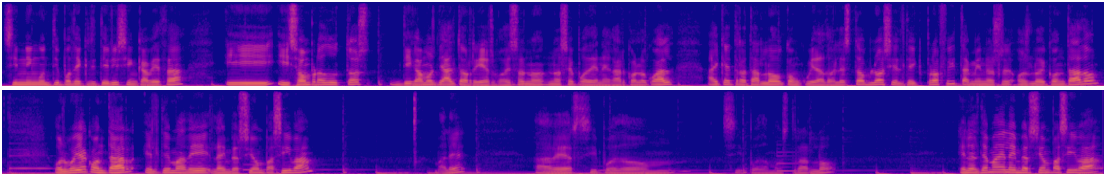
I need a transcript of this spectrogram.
sin ningún tipo de criterio y sin cabeza. Y, son productos, digamos, de alto riesgo. Eso no, se puede negar. Con lo cual hay que tratarlo con cuidado. El stop loss y el take profit también os, lo he contado. Os voy a contar el tema de la inversión pasiva. ¿Vale? A ver si puedo, si puedo mostrarlo. En el tema de la inversión pasiva,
